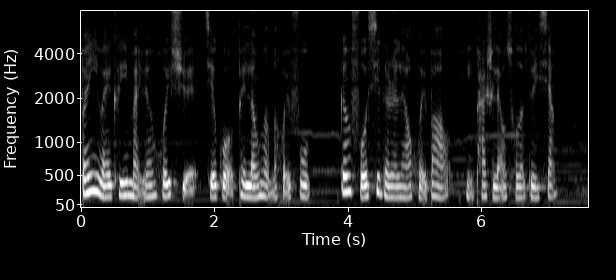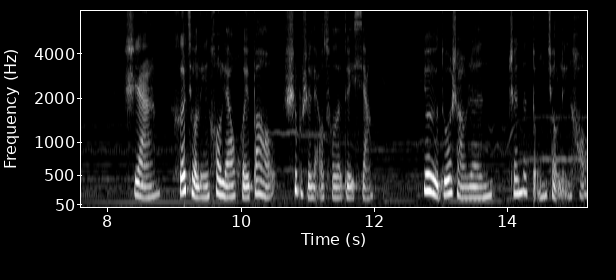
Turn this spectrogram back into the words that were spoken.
本以为可以满员回血，结果被冷冷的回复：“跟佛系的人聊回报，你怕是聊错了对象。”是啊，和九零后聊回报，是不是聊错了对象？又有多少人真的懂九零后？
